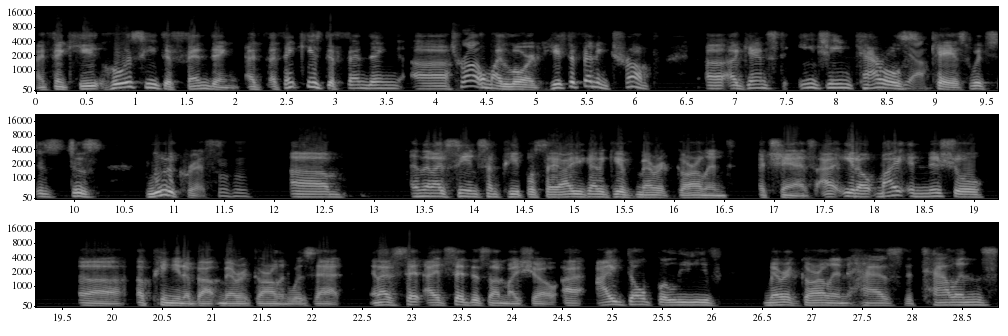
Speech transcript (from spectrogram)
I think he who is he defending? I, I think he's defending uh, Trump. Oh my lord, he's defending Trump uh, against E. Jean Carroll's Yeah. case, which is just ludicrous. Mm-hmm. Um, and then I've seen some people say, "Oh, you got to give Merrick Garland a chance." I, you know, my initial uh, opinion about Merrick Garland was that, and I've said I had said this on my show. I, I don't believe Merrick Garland has the talons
